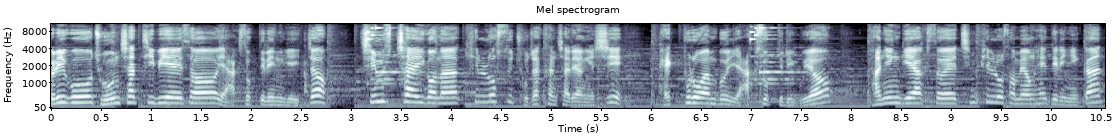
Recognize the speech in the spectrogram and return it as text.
그리고 좋은 차 TV에서 약속드리는 게 있죠. 침수차이거나 킬로수 조작한 차량일 시 100% 환불 약속드리고요. 관인 계약서에 친필로 서명해 드리니까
